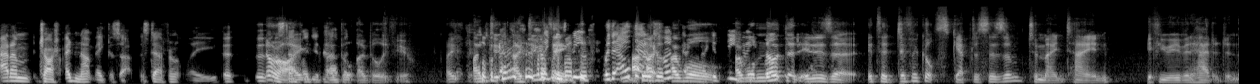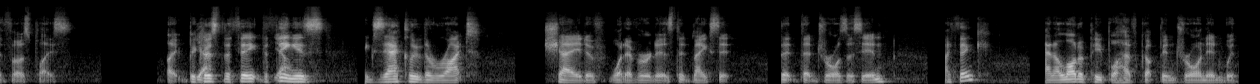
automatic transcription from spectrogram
Adam, Josh, I did not make this up. It's definitely th- th- No, no, I, definitely did I, happen. bel- I believe you. I, I So, do, I I do something think about without that I, I will. I will note that it. it is a. It's a difficult skepticism to maintain if you even had it in the first place. Like because the thing, the Yeah. thing is exactly the right shade of whatever it is that makes it that that draws us in. I think, and a lot of people have got been drawn in with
